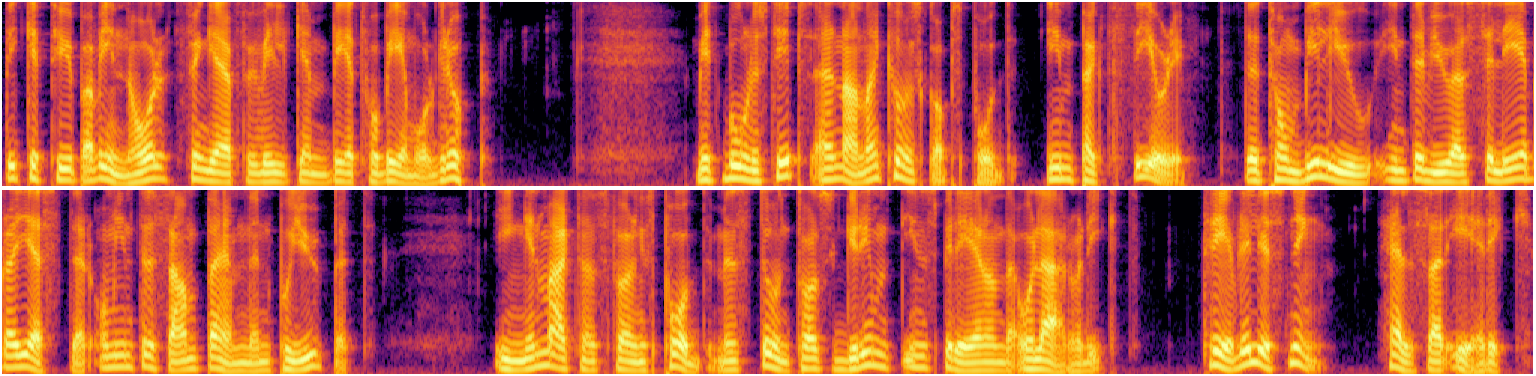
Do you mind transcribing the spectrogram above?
vilket typ av innehåll fungerar för vilken B2B-målgrupp. Mitt bonustips är en annan kunskapspodd, Impact Theory, där Tom Bilyeu intervjuar celebra gäster om intressanta ämnen på djupet. Ingen marknadsföringspodd, men stundtals grymt inspirerande och lärorikt. Trevlig lyssning, hälsar Erik.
